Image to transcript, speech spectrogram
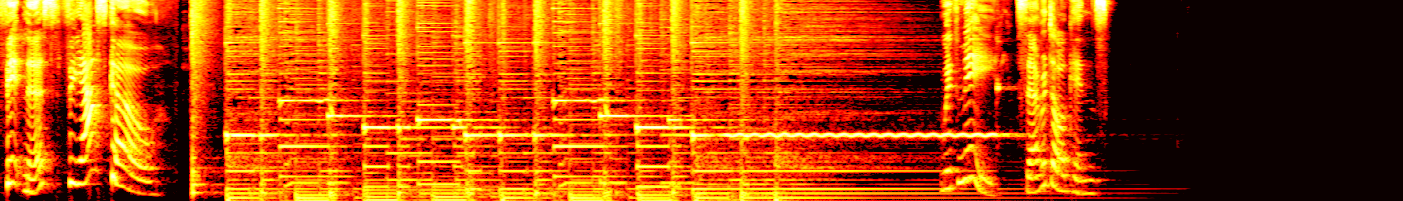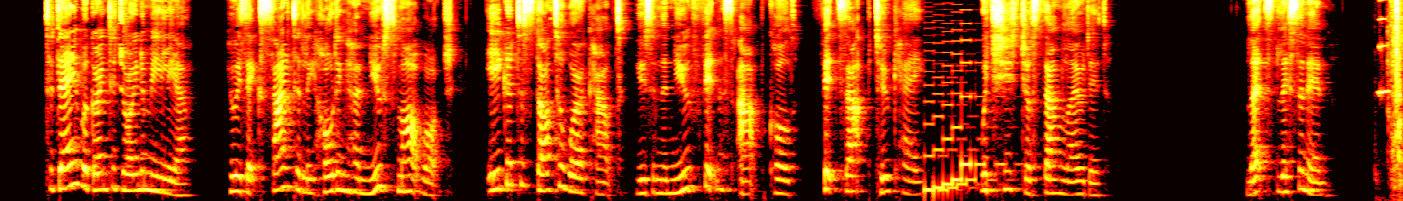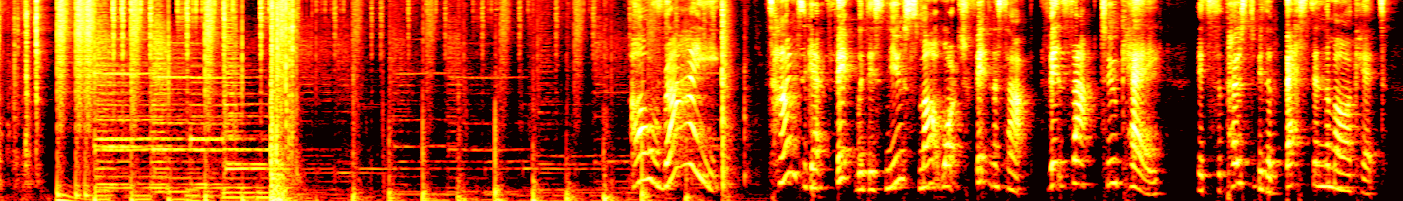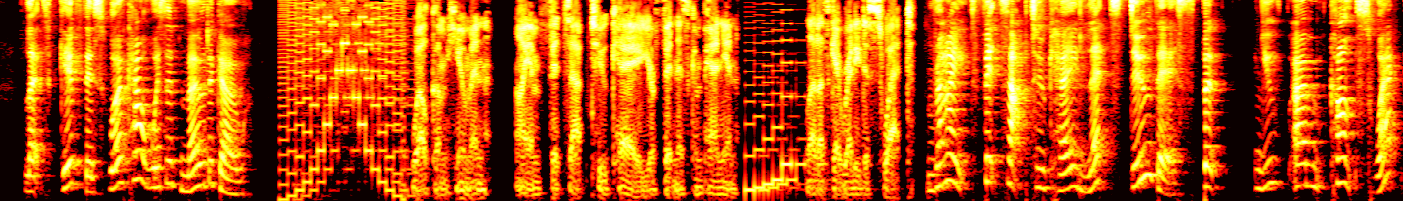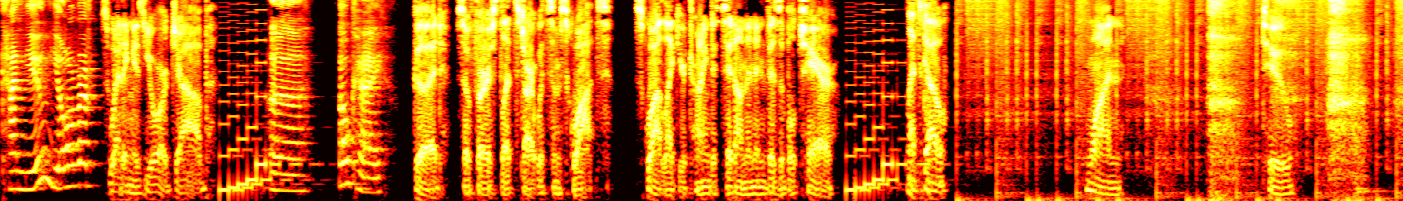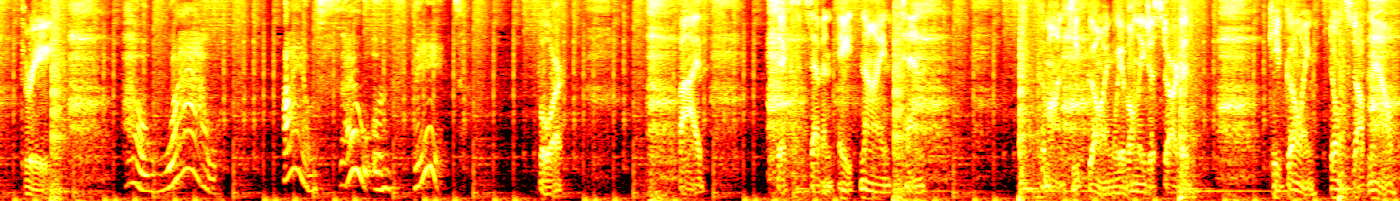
Fitness Fiasco! With me, Sarah Dawkins. Today we're going to join Amelia, who is excitedly holding her new smartwatch, eager to start a workout using the new fitness app called FitZap 2K, which she's just downloaded. Let's listen in. All right! Time to get fit with this new smartwatch fitness app, FitZap 2K. It's supposed to be the best in the market. Let's give this workout wizard mode a go. Welcome, human. I am FitZap 2K, your fitness companion. Let us get ready to sweat. Right, FitZap 2K, let's do this. But you um can't sweat, can you? You're a Sweating is your job. uh okay. Good. So first, let's start with some squats. Squat like you're trying to sit on an invisible chair. Let's go. One, two, three. Oh wow! I am so unfit. four, five, six, seven, eight, nine, ten. Come on, keep going. We have only just started. Keep going. Don't stop now.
